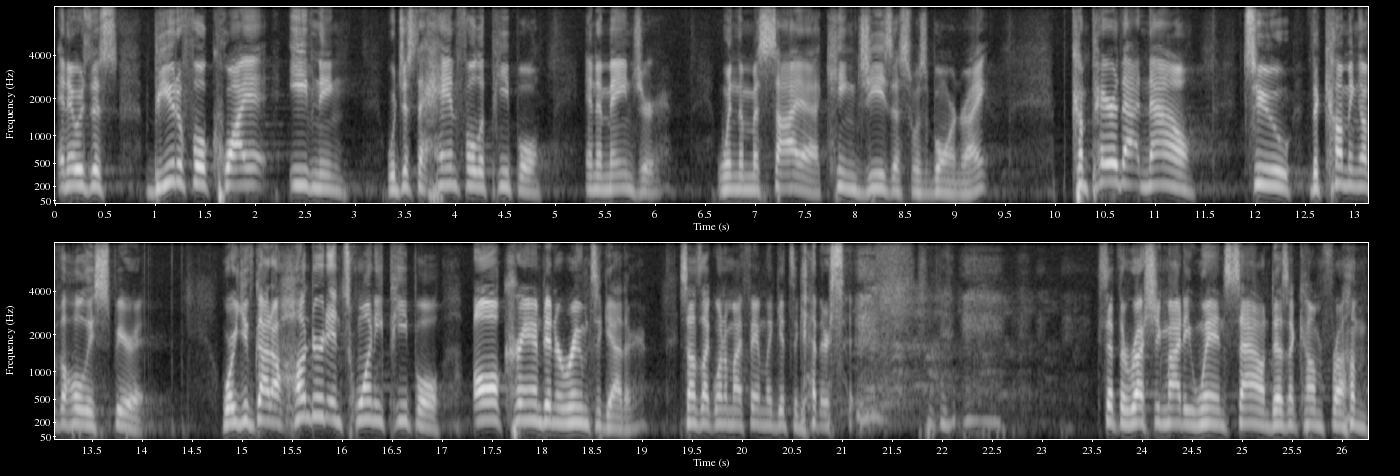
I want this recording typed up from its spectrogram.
And it was this beautiful, quiet evening with just a handful of people in a manger when the Messiah, King Jesus, was born, right? Compare that now to the coming of the Holy Spirit, where you've got 120 people all crammed in a room together. Sounds like one of my family get togethers. Except the rushing mighty wind sound doesn't come from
